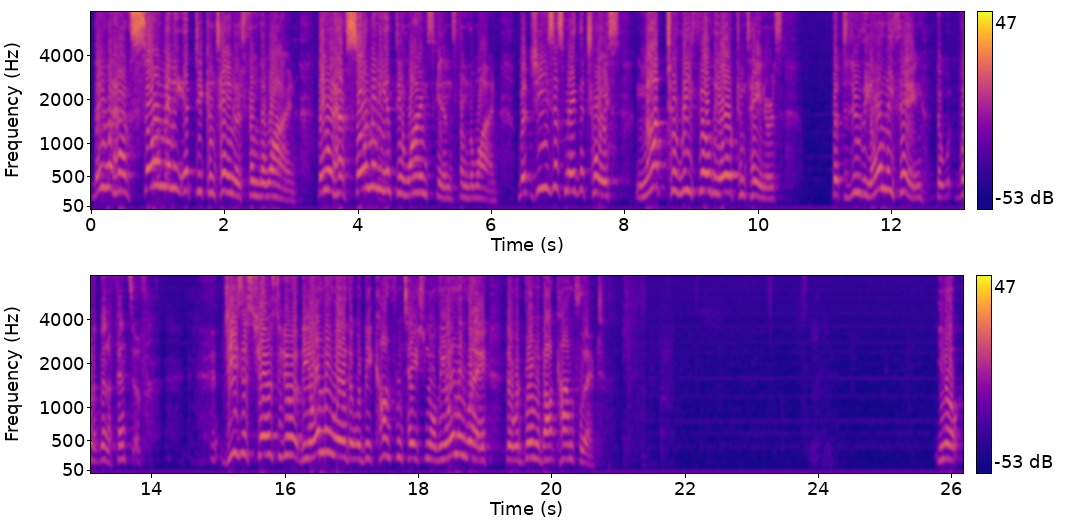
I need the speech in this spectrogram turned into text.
they would have so many empty containers from the wine. They would have so many empty wineskins from the wine. But Jesus made the choice not to refill the old containers, but to do the only thing that w- would have been offensive Jesus chose to do it the only way that would be confrontational, the only way that would bring about conflict. You know,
